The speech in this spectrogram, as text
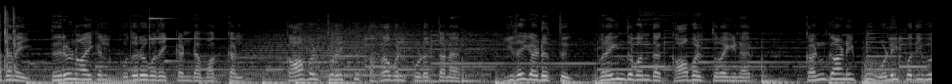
அதனை தெருநாய்கள் குதறுவதைக் கண்ட மக்கள் காவல்துறைக்கு தகவல் கொடுத்தனர். இதையடுத்து விரைந்து வந்த காவல்துறையினர் கண்காணிப்பு ஒளிப்பதிவு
